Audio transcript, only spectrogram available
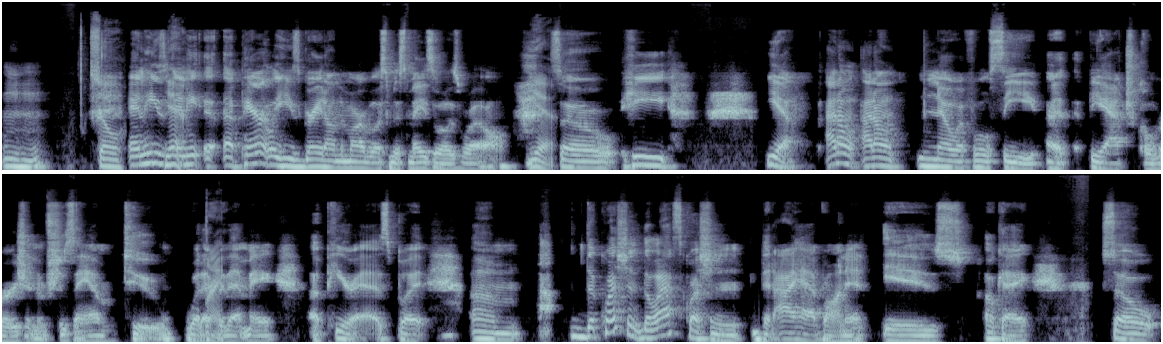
Mm-hmm. So and he's Yeah. and he apparently he's great on the marvelous Miss Maisel as well. yeah, So he, yeah, I don't, I don't know if we'll see a theatrical version of Shazam two, whatever Right. that may appear as. But um, the question, the last question that I have on it is, okay, so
